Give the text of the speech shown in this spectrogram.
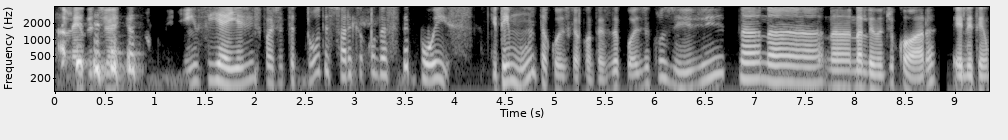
a lenda de Zuko Begins, e aí a gente pode ter toda a história que acontece depois. Que tem muita coisa que acontece depois, inclusive na, na, na, na lenda de Korra. Ele tem um,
